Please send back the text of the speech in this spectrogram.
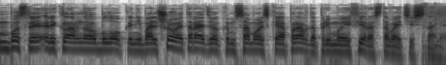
после рекламного блока небольшого. Это радио «Комсомольская правда», прямой эфир. Оставайтесь с нами.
